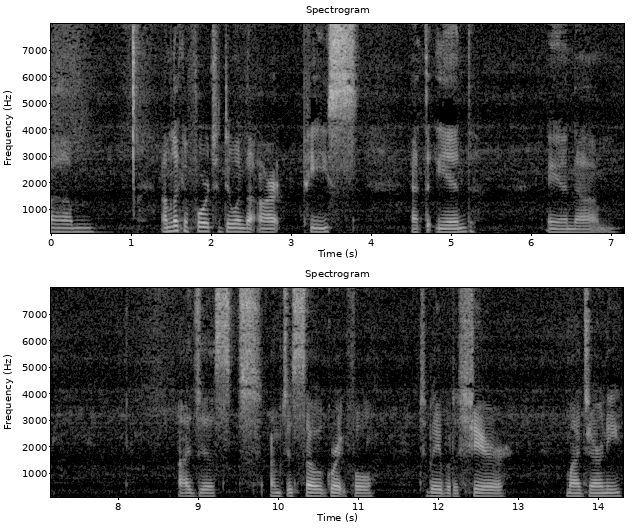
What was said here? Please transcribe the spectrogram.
um, I'm looking forward to doing the art piece at the end, and um, I just I'm just so grateful to be able to share my journey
